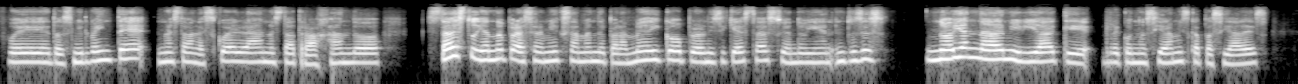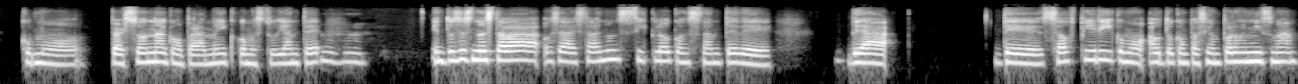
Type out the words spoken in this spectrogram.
fue 2020, no estaba en la escuela, no estaba trabajando, estaba estudiando para hacer mi examen de paramédico, pero ni siquiera estaba estudiando bien. Entonces, no había nada en mi vida que reconociera mis capacidades como persona, como paramédico, como estudiante. Entonces no estaba, o sea, estaba en un ciclo constante de, de, a- de self-pity, como autocompasión por mí misma,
